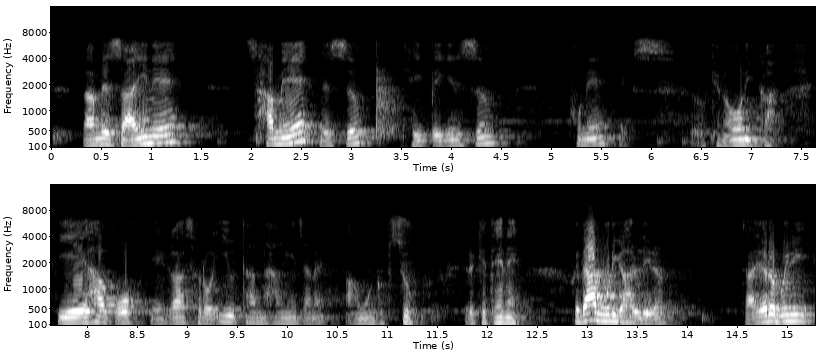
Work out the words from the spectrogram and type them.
그 다음에 사인의 3의 몇 승? K 빼기 1승 분의 X. 이렇게 나오니까 얘하고 얘가 서로 이웃한 항이잖아요. 망원급수. 이렇게 되네. 그 다음 우리가 할 일은 자 여러분이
